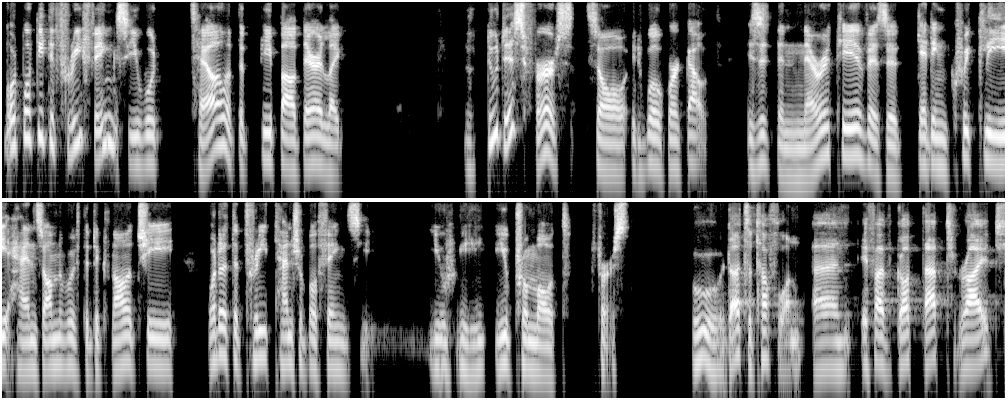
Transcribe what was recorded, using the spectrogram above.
What would be the three things you would tell the people out there like do this first so it will work out? Is it the narrative? Is it getting quickly hands on with the technology? What are the three tangible things you you you promote first? Ooh, that's a tough one. And if I've got that right,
